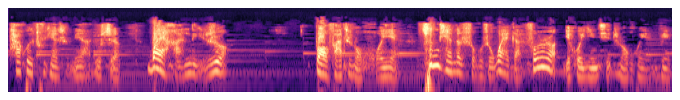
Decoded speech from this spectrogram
它会出现什么呀？就是外寒里热，爆发这种火眼。春天的时候是外感风热，也会引起这种红眼病。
